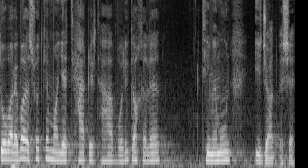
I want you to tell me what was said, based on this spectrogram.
دوباره باعث شد که ما یه تغییر تحولی داخل تیممون ایجاد بشه.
